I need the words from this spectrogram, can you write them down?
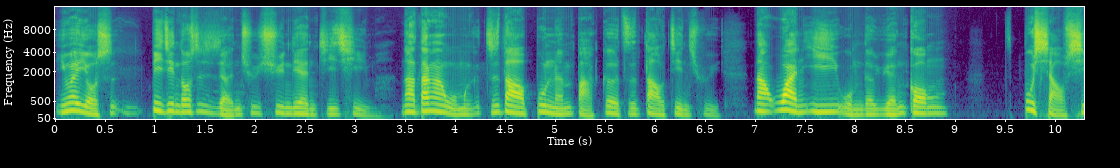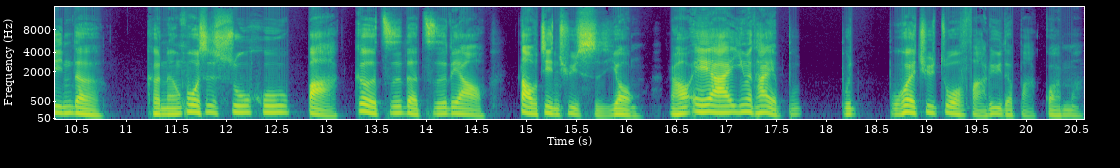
因为有时毕竟都是人去训练机器嘛。那当然我们知道不能把各自倒进去。那万一我们的员工不小心的，可能或是疏忽把各自的资料倒进去使用，然后 AI 因为它也不不不会去做法律的把关嘛，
